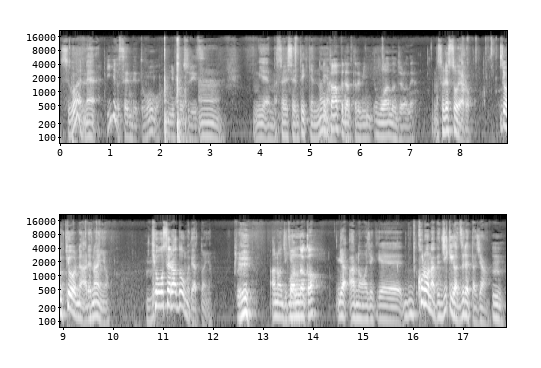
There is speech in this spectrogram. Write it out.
すごいね。いいよせんでって思うもん日本シリーズ。うん。いやまあそれせんといけんのよ、でカープだったら思わんのんじゃろうね。まあ、そりゃそうやろ。でも今日ねあれなんよ。京セラドームでやったんよ。え？あの時期真ん中？いやあの時期コロナで時期がずれたじゃん、うん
